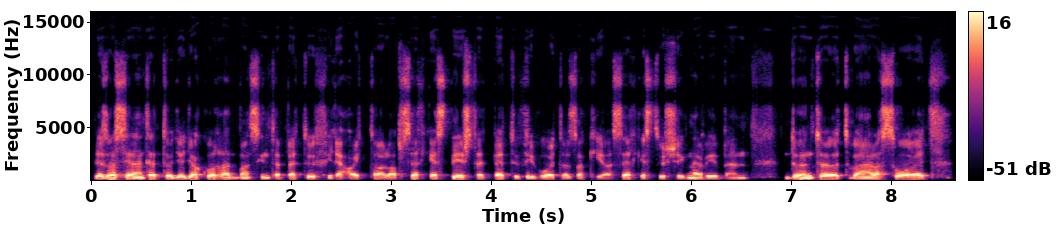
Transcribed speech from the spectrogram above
de ez azt jelentette, hogy a gyakorlatban szinte Petőfire hagyta a lapszerkesztést, tehát Petőfi volt az, aki a szerkesztőség nevében döntött, válaszolt,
